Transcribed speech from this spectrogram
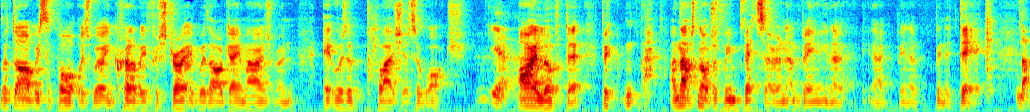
the Derby supporters were incredibly frustrated with our game management, it was a pleasure to watch. Yeah. I loved it, Bec- and that's not just being bitter and, and being, you know, you know, being a being a dick. No.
